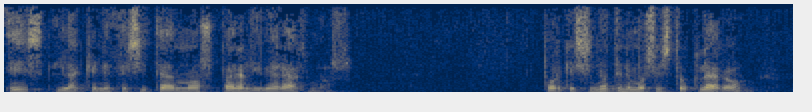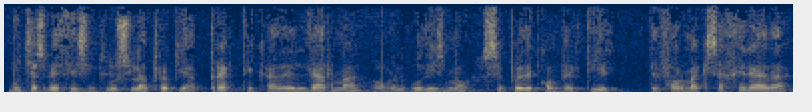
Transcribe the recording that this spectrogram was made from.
es la que necesitamos para liberarnos. Porque si no tenemos esto claro, muchas veces incluso la propia práctica del Dharma o el budismo se puede convertir de forma exagerada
